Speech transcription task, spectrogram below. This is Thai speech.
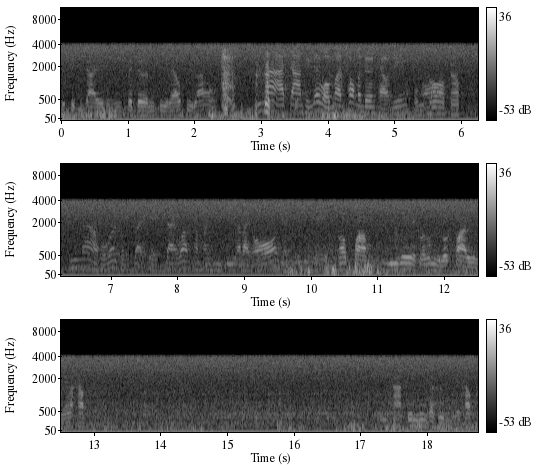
ถึงไปเดินปีแล้วปีเล่านี่หน้าอาจารย์ถึงได้บอกมาชอบมาเดินแถวนี้ผมชอบครับนี่หน้าผมก็สงสัยเอกใจว่าทำไมมีปีอะไรอ๋ออย่างนี้นี่เองชอบความวิเวกแล้วก็มีรถไฟอย่างนี้ยแหละครับขาขึ้นยิ่งกระหึ่มเลยครับ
